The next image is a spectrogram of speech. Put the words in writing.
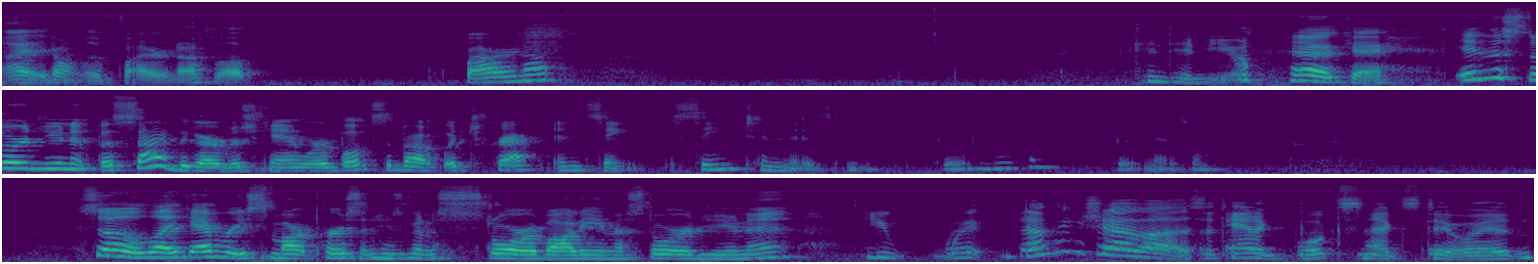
I don't live far enough up. Far enough? Continue. Okay. In the storage unit beside the garbage can were books about witchcraft and saint Satanism. Satanism? Satanism. So, like every smart person who's gonna store a body in a storage unit, You wait, don't think you should have uh, satanic books next to it.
